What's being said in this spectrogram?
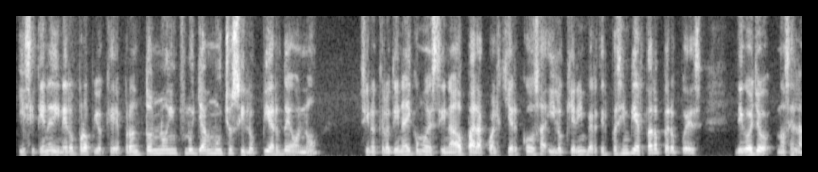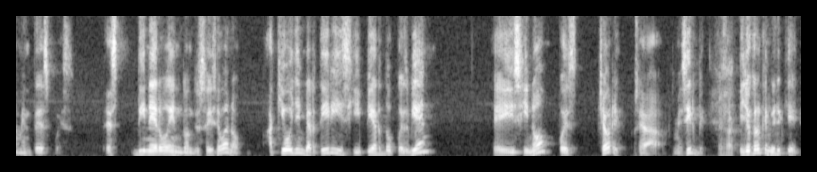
Y si tiene dinero propio, que de pronto no influya mucho si lo pierde o no, sino que lo tiene ahí como destinado para cualquier cosa y lo quiere invertir, pues inviértalo, pero pues digo yo, no se lamente después. Es dinero en donde usted dice, bueno, aquí voy a invertir y si pierdo, pues bien, eh, y si no, pues chévere, o sea, me sirve. Y yo creo que mire que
